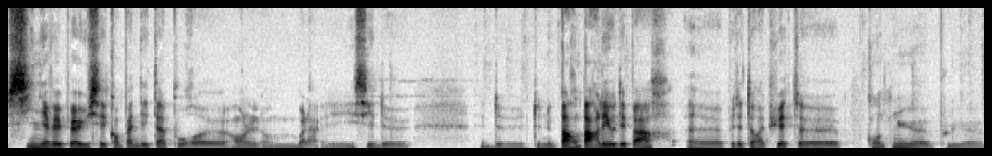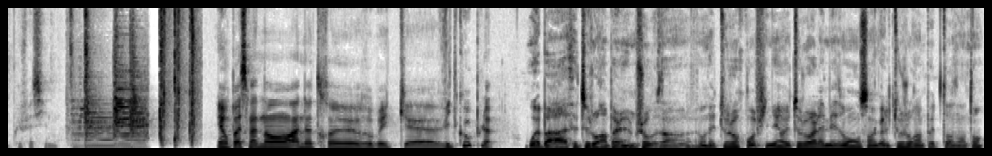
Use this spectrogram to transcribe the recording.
s'il n'y avait pas eu ces campagnes d'État pour voilà, essayer de, de, de, ne pas en parler au départ, peut-être aurait pu être contenu euh, plus, euh, plus facilement. Et on passe maintenant à notre euh, rubrique vie de couple. Ouais, bah c'est toujours un peu la même chose. Hein. On est toujours confiné, on est toujours à la maison, on s'engueule toujours un peu de temps en temps.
